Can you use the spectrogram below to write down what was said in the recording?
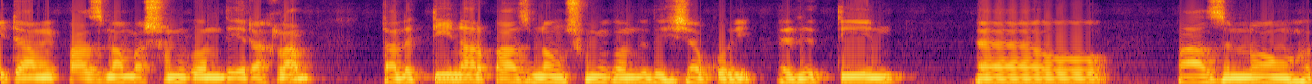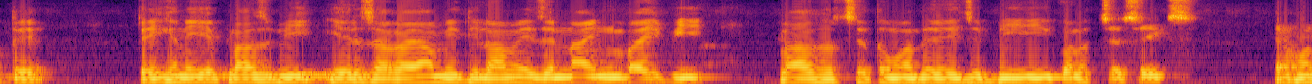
এটা আমি পাঁচ নম্বর সমীকরণ দিয়ে রাখলাম। তাহলে তিন আর পাঁচ নং সমীকরণ যদি হিসাব করি, এই যে তিন ও পাঁচ নং হতে, তো এইখানে এ প্লাস বি এর জায়গায় আমি দিলাম এই যে নাইন বাই বি প্লাস হচ্ছে তোমাদের এই যে বি ইকুয়াল হচ্ছে সিক্স এখন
